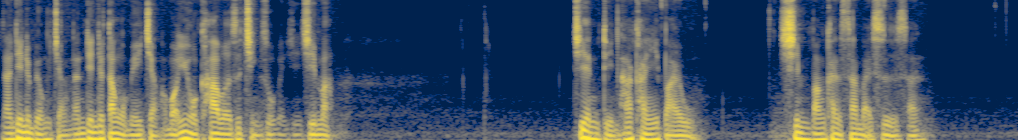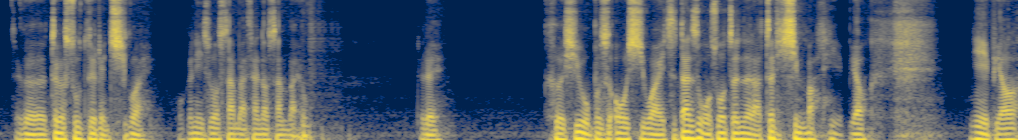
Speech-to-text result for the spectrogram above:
南电就不用讲，南电就当我没讲，好不好？因为我 cover 是紧缩跟信息嘛。见顶，他看一百五，信邦看三百四十三，这个这个数字有点奇怪。我跟你说，三百三到三百五，对不对？可惜我不是欧系外资，但是我说真的啦，这里信邦你也不要，你也不要，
